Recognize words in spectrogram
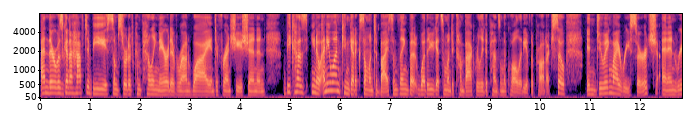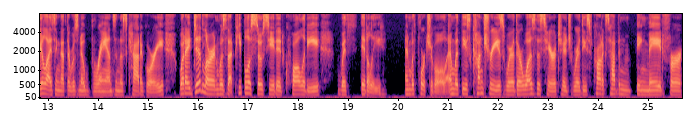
And there was going to have to be some sort of compelling narrative around why and differentiation. And because, you know, anyone can get someone to buy something, but whether you get someone to come back really depends on the quality of the product. So in doing my research and in realizing that there was no brands in this category, what I did learn was that people associated quality with Italy and with Portugal and with these countries where there was this heritage where these products have been being made for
